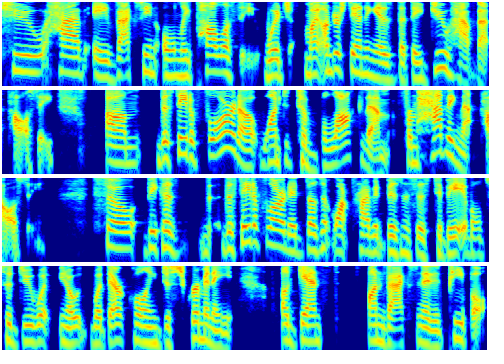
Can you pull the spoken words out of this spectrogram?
to have a vaccine only policy, which my understanding is that they do have that policy. Um, the state of Florida wanted to block them from having that policy. So, because the state of Florida doesn't want private businesses to be able to do what, you know, what they're calling discriminate against unvaccinated people.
